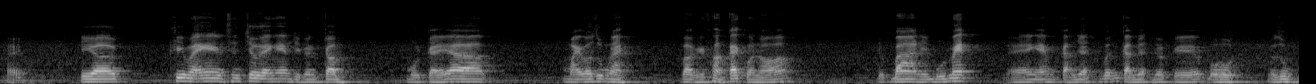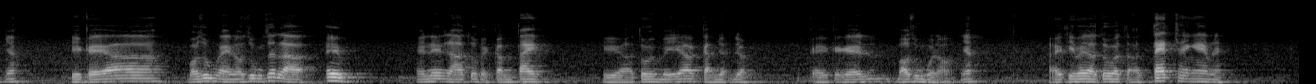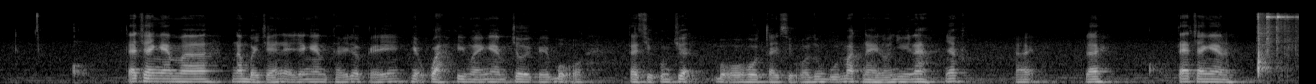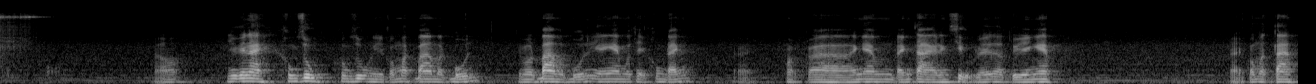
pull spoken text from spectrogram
Đấy. thì uh, khi mà anh em sân chơi anh em chỉ cần cầm một cái uh, máy bao dung này và cái khoảng cách của nó được 3 đến 4 mét Đấy, anh em cảm nhận vẫn cảm nhận được cái bộ hột nó dung nhé thì cái uh, báo dung này nó rung rất là êm thế nên là tôi phải cầm tay thì uh, tôi mới cảm nhận được cái cái cái báo dung của nó nhé Đấy thì bây giờ tôi vào test cho anh em này test cho anh em ờ, năm bảy chén để cho anh em thấy được cái hiệu quả khi mà anh em chơi cái bộ tài xỉu công chuyện bộ hột tài xỉu có dung bốn mặt này nó như thế nào nhé đấy đây test cho anh em này. Đó như cái này không dung không dung thì có mặt 3 mặt 4 thì mặt 3 mặt 4 thì anh em có thể không đánh. Đấy. hoặc là anh em đánh tài đánh xỉu đấy là tùy anh em. Đấy, có mặt tam.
